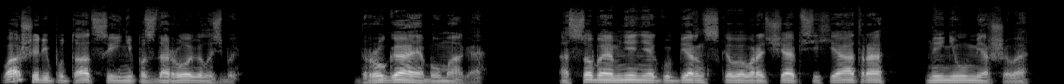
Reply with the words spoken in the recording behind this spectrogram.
Вашей репутации не поздоровилось бы. Другая бумага. Особое мнение губернского врача-психиатра, ныне умершего —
